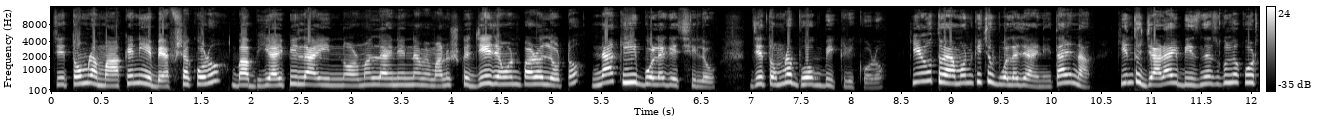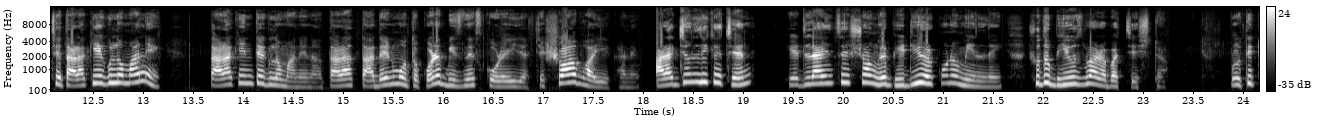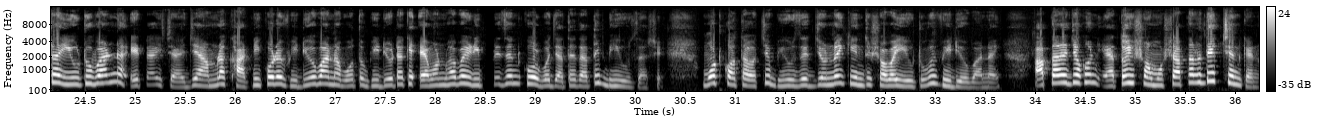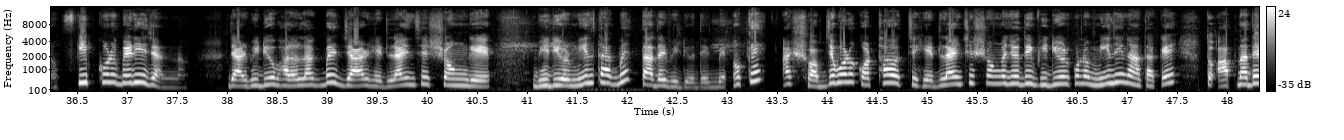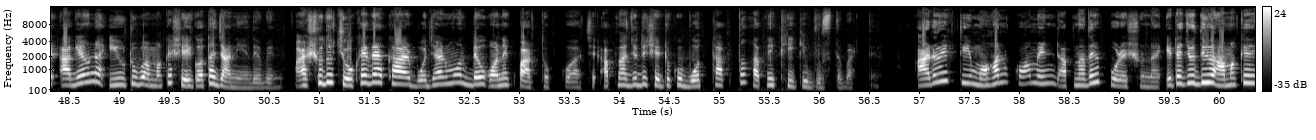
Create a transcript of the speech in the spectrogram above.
যে তোমরা মাকে নিয়ে ব্যবসা করো বা ভিআইপি লাইন নর্মাল লাইনের নামে মানুষকে যে যেমন পারো লোটো, নাকি বলে গেছিল যে তোমরা ভোগ বিক্রি করো? কেউ তো এমন কিছু বলে যায়নি, তাই না? কিন্তু যারা এই বিজনেসগুলো করছে, তারা কি এগুলো মানে? তারা কিন্তু এগুলো মানে না। তারা তাদের মতো করে বিজনেস করেই যাচ্ছে। সব হয় এখানে। আরেকজন লিখেছেন হেডলাইন্সের সঙ্গে ভিডিওর কোনো মিল নেই। শুধু ভিউজ বাড়াবার চেষ্টা। প্রতিটা ইউটিউবার না এটাই চায় যে, আমরা খাটনি করে ভিডিও বানাবো, তো ভিডিওটাকে এমনভাবে রিপ্রেজেন্ট করব যাতে তাতে ভিউজ আসে। মোট কথা হচ্ছে ভিউজের জন্যই কিন্তু সবাই ইউটিউবে ভিডিও বানায়। আপনারা যখন এতই সমস্যা, আপনারা দেখছেন কেন? স্কিপ করে বেরিয়ে যান না। যার ভিডিও ভালো লাগবে, যার হেডলাইন্সের সঙ্গে ভিডিওর মিল থাকবে, তাদের ভিডিও দেখবেন ওকে? আর সবচেয়ে বড় কথা হচ্ছে হেডলাইন্সের সঙ্গে যদি ভিডিওর কোনো মিলই না থাকে, তো আপনাদের আগেও না ইউটিউব আমাকে সেই কথা জানিয়ে দেবেন। আর শুধু চোখে দেখা আর বোঝার মধ্যেও অনেক পার্থক্য আছে। আপনার যদি সেটুকু বোধ থাকতো, আপনি ঠিকই বুঝতে পারতেন। আরও একটি মহান কমেন্ট আপনাদের পড়ে শোনায়। এটা যদিও আমাকে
